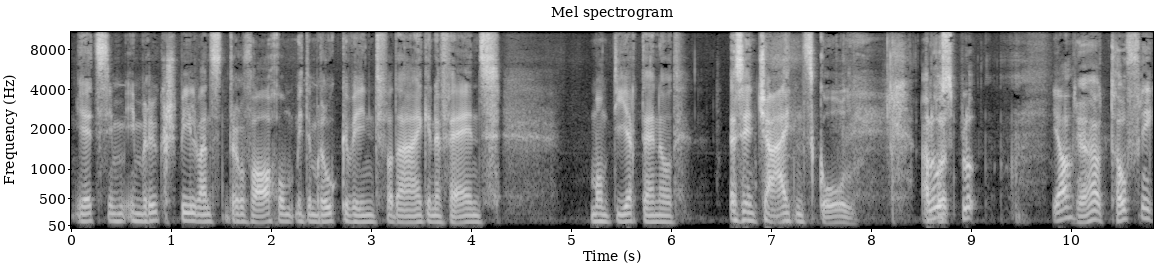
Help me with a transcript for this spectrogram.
jetzt im, im Rückspiel, wenn es darauf ankommt, mit dem Rückenwind von den eigenen Fans, montiert er noch ein entscheidendes Goal. Plus, plus, ja. Ja, die Hoffnung,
